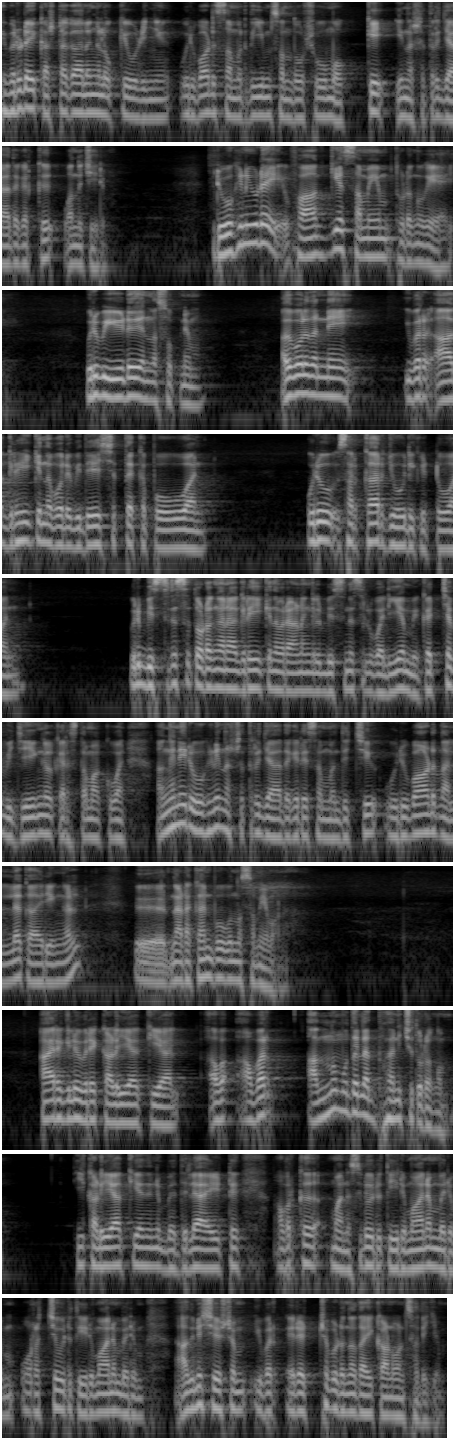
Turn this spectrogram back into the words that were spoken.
ഇവരുടെ കഷ്ടകാലങ്ങളൊക്കെ ഒഴിഞ്ഞ് ഒരുപാട് സമൃദ്ധിയും സന്തോഷവും ഒക്കെ ഈ നക്ഷത്ര ജാതകർക്ക് വന്നു ചേരും. രോഹിണിയുടെ ഭാഗ്യ സമയം തുടങ്ങുകയായി. ഒരു വീട് എന്ന സ്വപ്നം അതുപോലെ തന്നെ ഇവർ ആഗ്രഹിക്കുന്ന പോലെ വിദേശത്തൊക്കെ പോകുവാൻ ഒരു സർക്കാർ ജോലി കിട്ടുവാൻ ഒരു ബിസിനസ് തുടങ്ങാൻ ആഗ്രഹിക്കുന്നവരാണെങ്കിൽ ബിസിനസ്സിൽ വലിയ മികച്ച വിജയങ്ങൾ കരസ്ഥമാക്കുവാൻ. അങ്ങനെ രോഹിണി നക്ഷത്ര ജാതകരെ സംബന്ധിച്ച് ഒരുപാട് നല്ല കാര്യങ്ങൾ നടക്കാൻ പോകുന്ന സമയമാണ്. ആരെങ്കിലും ഇവരെ കളിയാക്കിയാൽ അവ അവർ അന്നു മുതൽ അധ്വാനിച്ചു തുടങ്ങും. ഈ കളിയാക്കിയതിന് ബദലായിട്ട് അവർക്ക് മനസ്സിലൊരു തീരുമാനം വരും ഉറച്ച ഒരു തീരുമാനം വരും. അതിനുശേഷം ഇവർ രക്ഷപ്പെടുന്നതായി കാണുവാൻ സാധിക്കും.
